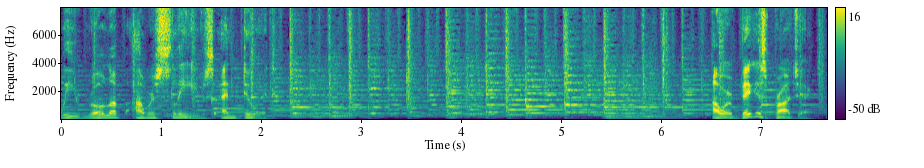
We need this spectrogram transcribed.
We roll up our sleeves and do it. Our biggest project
